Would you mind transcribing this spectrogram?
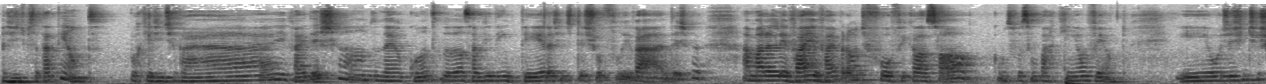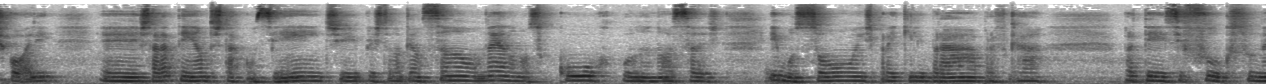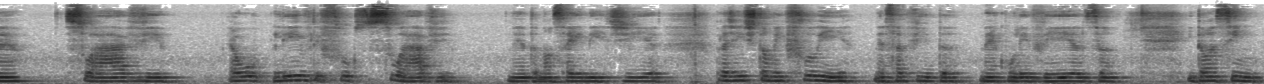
a gente precisa estar atento, porque a gente vai vai deixando, né? O quanto da nossa vida inteira a gente deixou fluir, vai, deixa a maré levar e vai para onde for, fica lá só como se fosse um barquinho ao vento. E hoje a gente escolhe é, estar atento, estar consciente, prestando atenção né, no nosso corpo, nas nossas emoções, para equilibrar, para ficar, para ter esse fluxo né, suave, é o livre fluxo suave né, da nossa energia, para a gente também fluir nessa vida né, com leveza. Então, assim,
